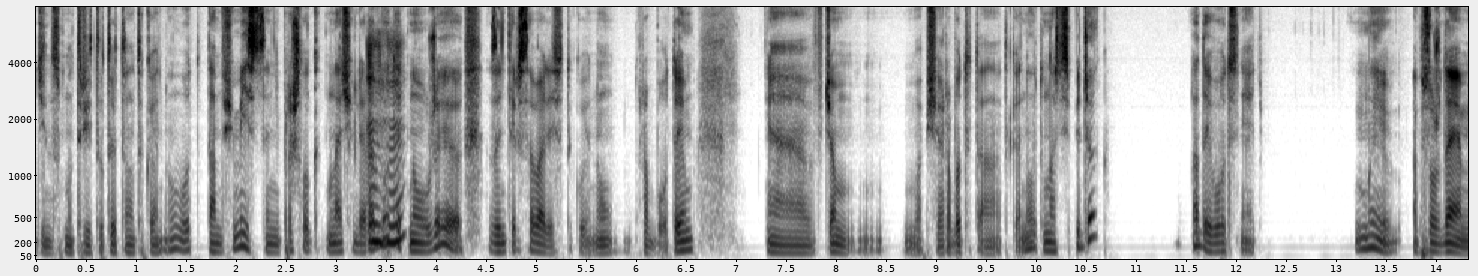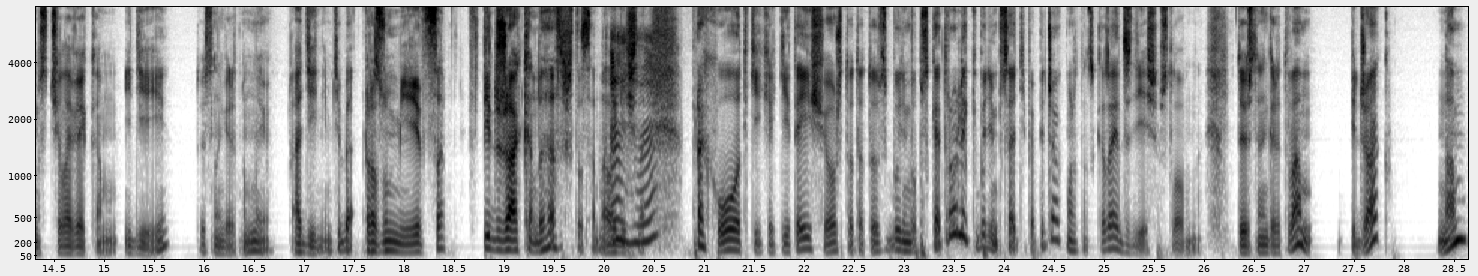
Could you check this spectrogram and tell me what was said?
Дина, смотри, тут это, она такая, ну вот, там еще месяца не прошло, как мы начали Мгм. работать, но уже заинтересовались. Такой, ну, работаем. Э, В чем вообще работает? Она такая, ну вот у нас есть пиджак, надо его вот снять. Мы обсуждаем с человеком идеи, то есть она говорит, ну мы оденем тебя, разумеется, в пиджак, да, что самое логичное Мгм. проходки какие-то, еще что-то. То есть будем выпускать ролики, будем писать, типа, пиджак, можно сказать, здесь, условно. То есть он говорит, вам пиджак, нам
